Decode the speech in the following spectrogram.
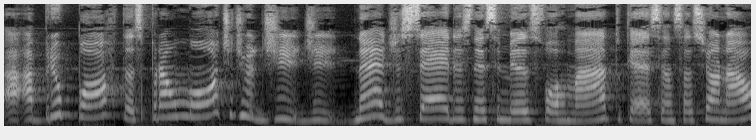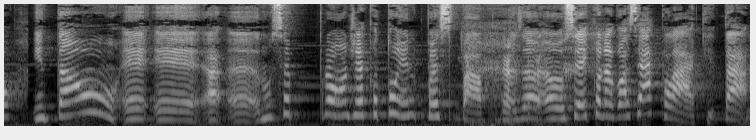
abriu portas para um monte de, de, de, né, de séries nesse mesmo formato, que é sensacional. Então, é, é, não sei pra onde é que eu tô indo com esse papo, mas eu, eu sei que o negócio é a claque, tá?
